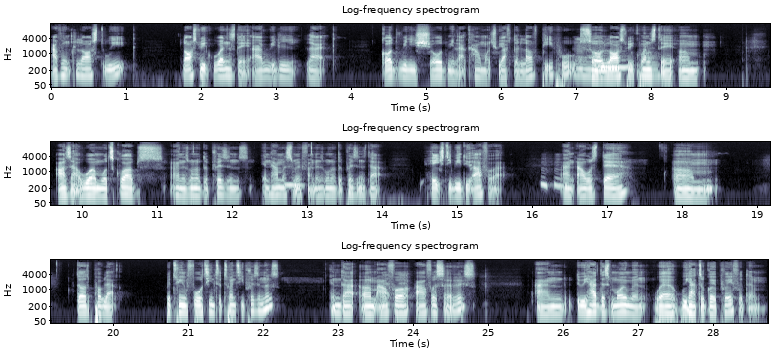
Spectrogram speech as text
I think last week, last week Wednesday, I really like God really showed me like how much we have to love people. So last week Wednesday, um, I was at Wormwood Scrubs, and it's one of the prisons in Hammersmith, and it's one of the prisons that HTB do Alpha at. Mm-hmm. And I was there. Um, there was probably like between fourteen to twenty prisoners in that um Alpha Alpha service, and we had this moment where we had to go pray for them.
